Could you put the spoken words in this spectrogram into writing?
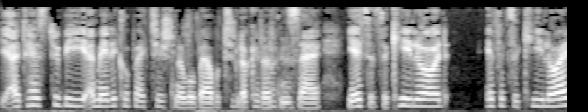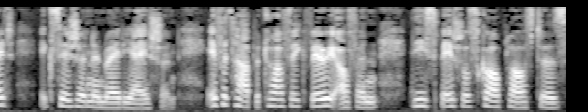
yeah, it has to be a medical practitioner will be able to look at it and say, yes, it's a keloid. If it's a keloid, excision and radiation. If it's hypertrophic, very often these special scar plasters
